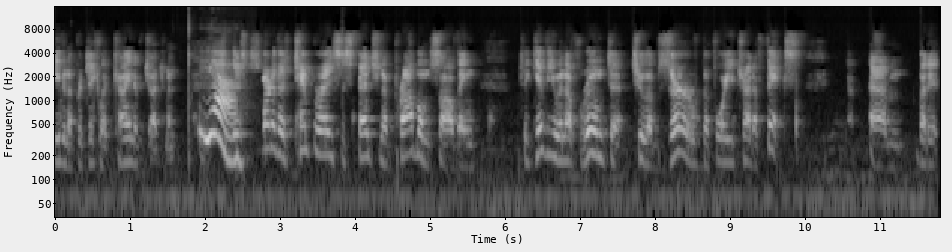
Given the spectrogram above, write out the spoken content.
even a particular kind of judgment. Yeah. There's sort of a temporary suspension of problem solving to give you enough room to, to observe before you try to fix. Um, but it,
